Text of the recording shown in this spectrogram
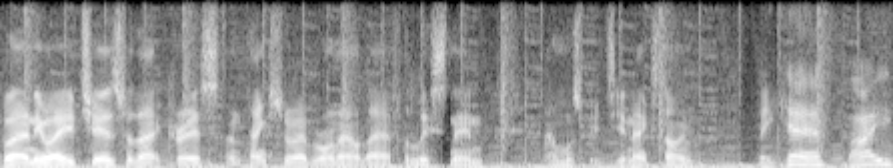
But anyway, cheers for that, Chris, and thanks to everyone out there for listening. And we'll speak to you next time. Take care. Bye.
